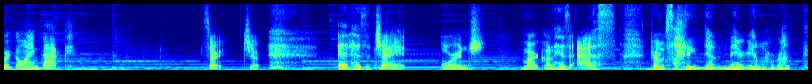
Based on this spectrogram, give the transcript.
we're going back. Sorry, sure. Ed has a giant orange mark on his ass from sliding down an area on a rock.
